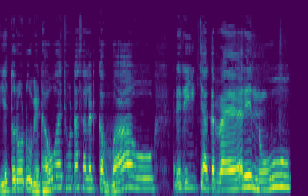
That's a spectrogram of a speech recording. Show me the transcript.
ये तो रोडू बैठा हुआ है, छोटा सा लड़का। वाओ, अरे अरे, ये क्या कर रहा है? अरे, नो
